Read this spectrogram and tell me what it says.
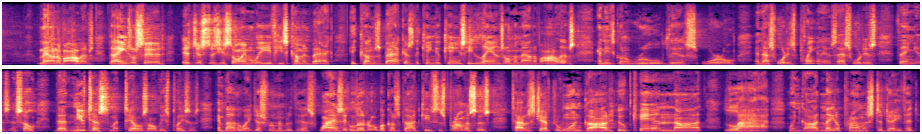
Mount of Olives. The angel said, just as you saw him leave, he's coming back. He comes back as the King of Kings. He lands on the Mount of Olives and he's going to rule this world. And that's what his plan is. That's what his thing is. And so the New Testament tells all these places. And by the way, just remember this. Why is it literal? Because God keeps his promises. Titus chapter 1 God who cannot lie. When God made a promise to David,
